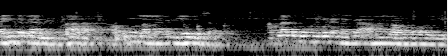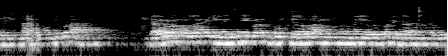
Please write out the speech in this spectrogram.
కైంకర్యాన్ని కూడా ఆ భూములు అలాగే నియోగించారు అట్లాంటి భూములు కూడా ఏంటంటే ఆమె అవుతారు ఇలాంటివన్నీ కూడా జరగడం వల్ల ఇవన్నీ కూడా భూములు ఎవరు అనుకుంటూ ఉన్నాయి ఎవరికో రికార్డు ఉంటుంది.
